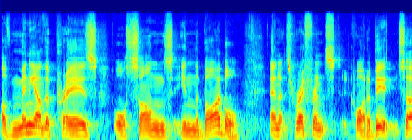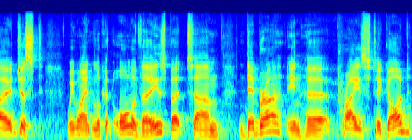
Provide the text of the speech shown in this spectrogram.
of many other prayers or songs in the Bible, and it's referenced quite a bit. So, just we won't look at all of these, but um, Deborah, in her praise to God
